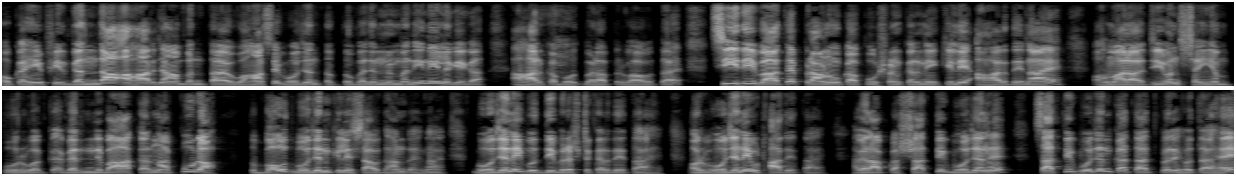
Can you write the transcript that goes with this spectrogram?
और कहीं फिर गंदा आहार जहाँ बनता है, वहाँ से भोजन, तब तो भजन में मन ही नहीं लगेगा। आहार का बहुत बड़ा प्रभाव होता है। सीधी बात है, प्राणों का पोषण करने के लिए आहार देना है। और हमारा जीवन संयम पूर्वक अगर निर्वाह करना पूरा तो बहुत भोजन के लिए सावधान रहना है। भोजन ही बुद्धि भ्रष्ट कर देता है और भोजन ही उठा देता है। अगर आपका सात्विक भोजन है, सात्विक भोजन का तात्पर्य होता है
